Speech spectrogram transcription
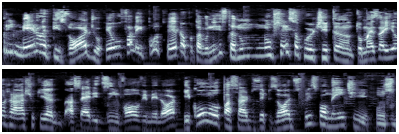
primeiro episódio, eu falei, pô, ele é o protagonista? Não, não sei se eu curti tanto, mas aí eu já acho que a, a série desenvolve melhor. E com o passar dos episódios, principalmente uns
